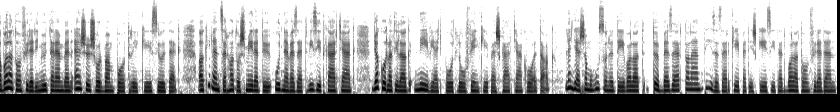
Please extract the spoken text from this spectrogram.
A Balatonfüredi műteremben elsősorban portrék készültek. A 9x6-os méretű úgynevezett vizitkártyák gyakorlatilag névjegypótló fényképes kártyák voltak. Lengyel Samu 25 év alatt több ezer, talán tízezer képet is készített Balatonfüreden,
